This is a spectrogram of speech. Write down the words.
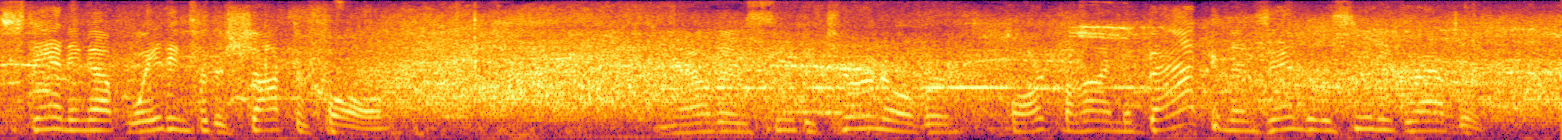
standing up, waiting for the shot to fall. Now they see the turnover. Clark behind the back, and then Zandalasini grabbed her.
